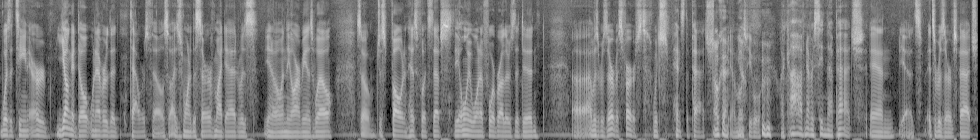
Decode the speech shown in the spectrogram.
was a teen or young adult whenever the towers fell, so I just wanted to serve. My dad was, you know, in the army as well, so just followed in his footsteps. The only one of four brothers that did. Uh, I was a reservist first, which hence the patch. Okay, Yeah, most yeah. people like, oh, I've never seen that patch, and yeah, it's it's a reserves patch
